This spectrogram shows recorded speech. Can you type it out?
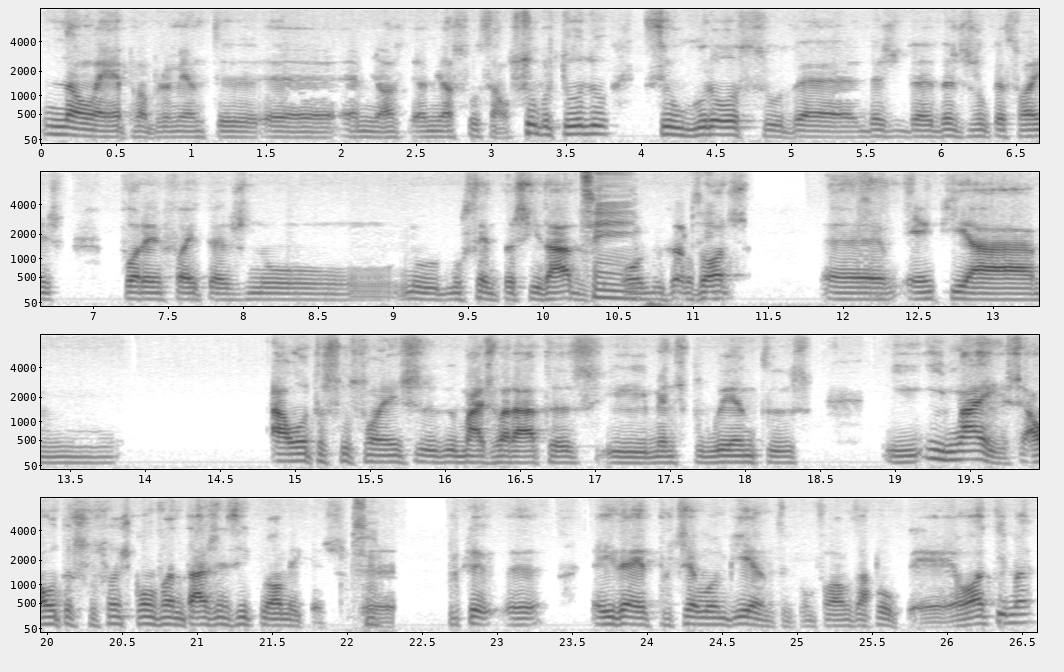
não é propriamente uh, a, melhor, a melhor solução. Sobretudo se o grosso da, das, das deslocações forem feitas no, no, no centro das cidades ou nos arredores, em que há, há outras soluções mais baratas e menos poluentes e, e mais, há outras soluções com vantagens económicas. Uh, porque uh, a ideia de proteger o ambiente, como falámos há pouco, é, é ótima,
